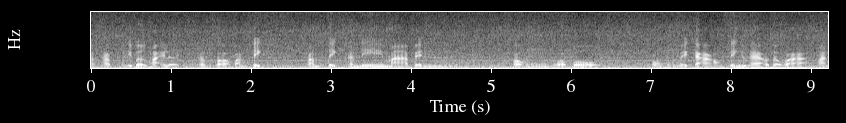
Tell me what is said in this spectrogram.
นะครับอันนี้เบิกใหม่เลย แล้วก็ปั๊มติ๊กปั๊มติ๊กคันนี้มาเป็นของ v o l v o ของอเมริกาของซิ่งอยู่แล้ว แต่ว่ามัน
